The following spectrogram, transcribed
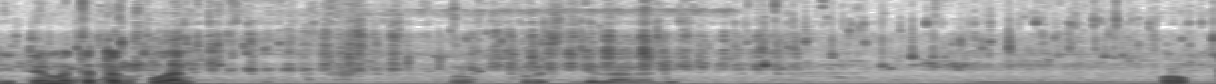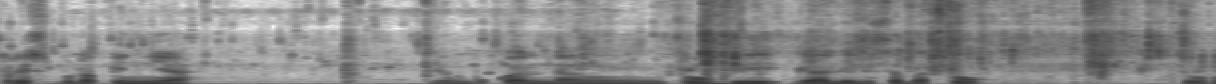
Dito yung matatagpuan. Proctris Bulakinya. Yung bukal ng tubi galing sa bato. Ito.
